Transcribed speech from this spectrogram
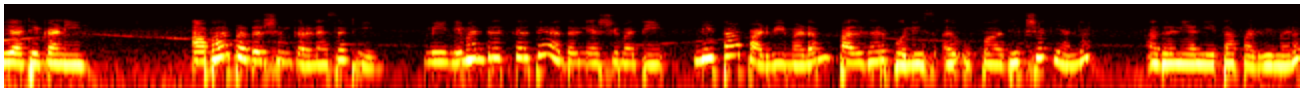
या ठिकाणी आभार प्रदर्शन करण्यासाठी मी निमंत्रित करते आदरणीय श्रीमती नीता पाडवी मॅडम पालघर पोलीस अ- उपअधीक्षक यांना. आदरणीय नीता पाडवी मॅडम.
